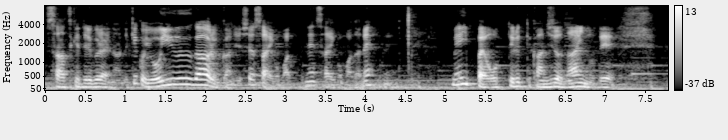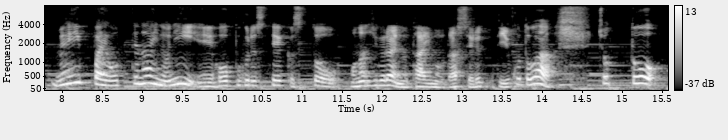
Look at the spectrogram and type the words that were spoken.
差つけてるぐらいなんで結構余裕がある感じでした最後までね最後まだね、うん、目いっぱい追ってるって感じではないので目いっぱい追ってないのに、えー、ホープフルステークスと同じぐらいのタイムを出してるっていうことはちょっと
